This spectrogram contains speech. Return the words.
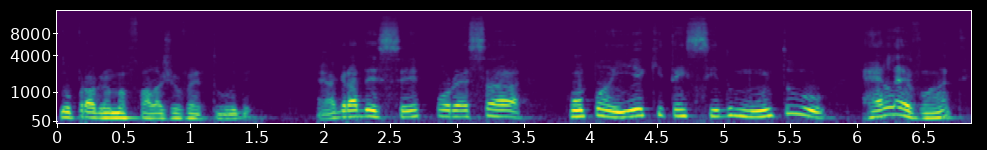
no programa Fala Juventude é agradecer por essa companhia que tem sido muito relevante.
